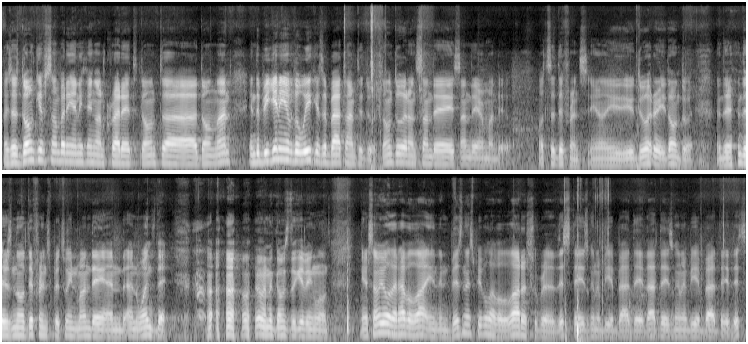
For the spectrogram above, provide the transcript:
He says, don't give somebody anything on credit. Don't don't lend. In the beginning of the week is a bad time to do it. Don't do it on Sunday, Sunday or Monday what's the difference? You know, you, you do it or you don't do it. There, there's no difference between Monday and, and Wednesday when it comes to giving loans. You know, some people that have a lot in, in business, people have a lot of super. This day is going to be a bad day. That day is going to be a bad day. This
